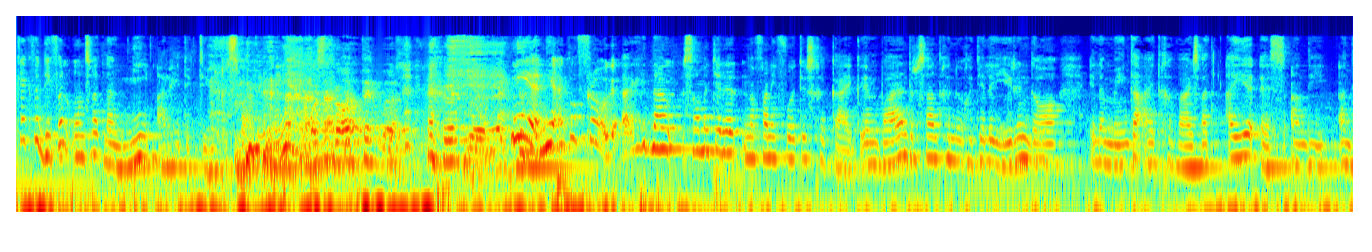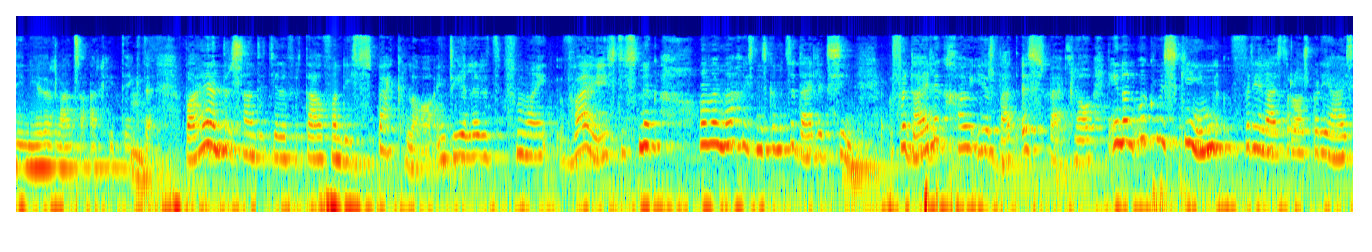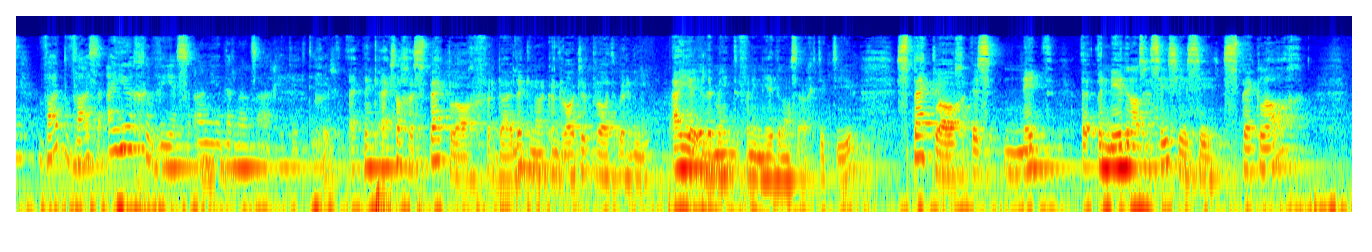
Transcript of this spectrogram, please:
Kyk vir die van ons wat nou nie argitektuur geswat het nie. ons praat ter oor groot woorde. Nee, nee, ek wil vra, ek het nou saam met julle na van die fotos gekyk en baie interessant genoeg het julle hier en daar elemente uitgewys wat eie is aan die aan die Nederlandse argitekte. Hmm. Baie interessant het julle vertel van die spekla en toe julle dit vir my wys, dis nik, maar my mag is nie kan dit so duidelik sien. Verduidelik gou eers wat is spekla en dan ook miskien vir die luisteraars by die huis, wat was eie gewees aan Nederlandse argitektuur? Ek dink ek sal gespeklaag verduidelik en dan kan Roger praat oor die eie elemente van die Nederlandse argitektuur. Speklaag is net 'n Nederlands gesê jy sê speklaag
